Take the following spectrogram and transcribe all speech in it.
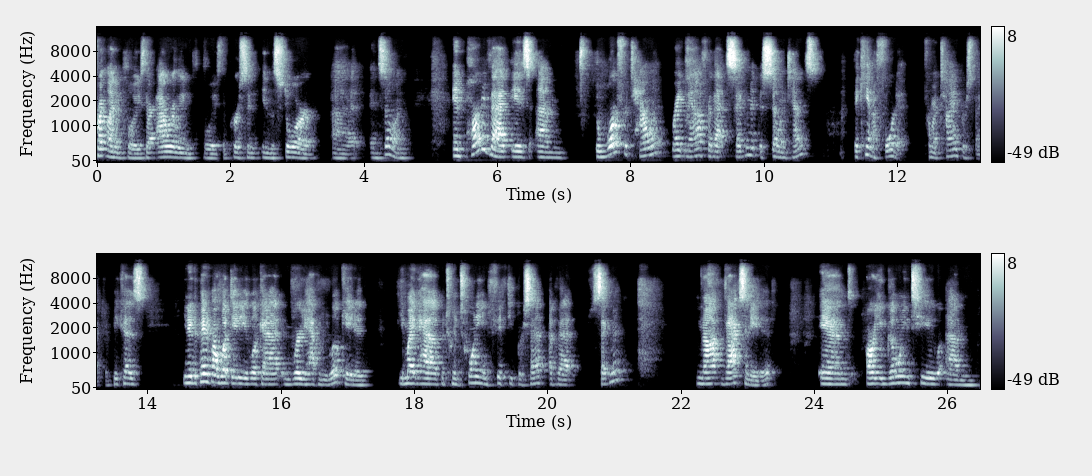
frontline employees, their hourly employees, the person in the store, uh, and so on. And part of that is um, the war for talent right now for that segment is so intense, they can't afford it from a time perspective because, you know, depending upon what data you look at and where you happen to be located, you might have between 20 and 50% of that segment, not vaccinated? And are you going to, um,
